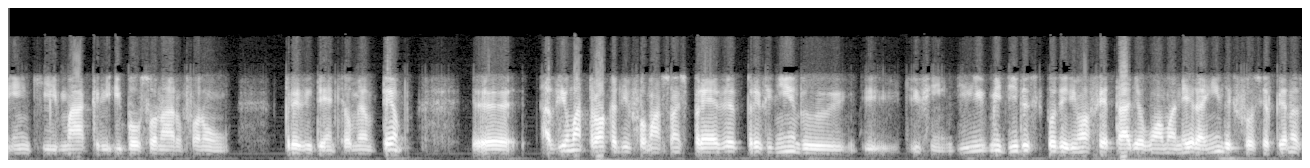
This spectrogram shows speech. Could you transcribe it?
em que Macri e Bolsonaro foram presidentes ao mesmo tempo, eh, havia uma troca de informações prévias prevenindo, de- enfim, de medidas que poderiam afetar de alguma maneira, ainda que fosse apenas.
